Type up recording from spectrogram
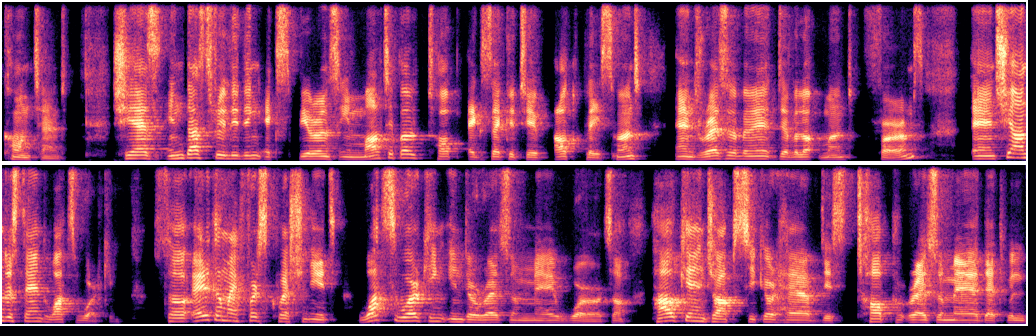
content. She has industry-leading experience in multiple top executive outplacement and resume development firms, and she understands what's working. So Erica, my first question is, what's working in the resume world? So how can job seeker have this top resume that will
